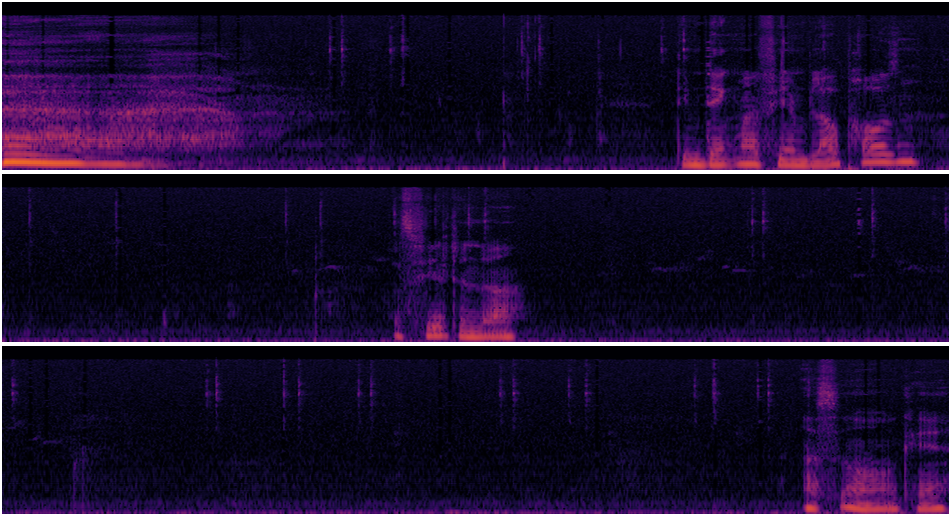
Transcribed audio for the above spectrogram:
Dem Denkmal fehlen Blaupausen. Was fehlt denn da? Ach so, okay.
